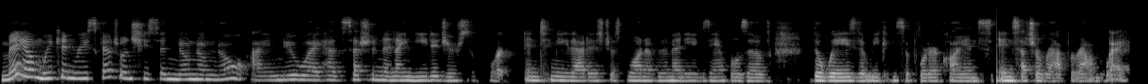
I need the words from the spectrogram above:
ma'am, we can reschedule. And she said, no, no, no. I knew I had session and I needed your support. And to me, that is just one of the many examples of the ways that we can support our clients in such a wraparound way.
